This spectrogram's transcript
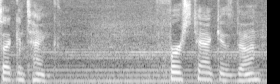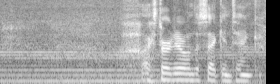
Second tank. First tank is done. I started on the second tank.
